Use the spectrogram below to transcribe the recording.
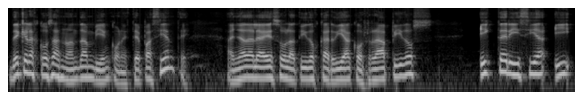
de que las cosas no andan bien con este paciente. Añádale a eso latidos cardíacos rápidos, ictericia y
